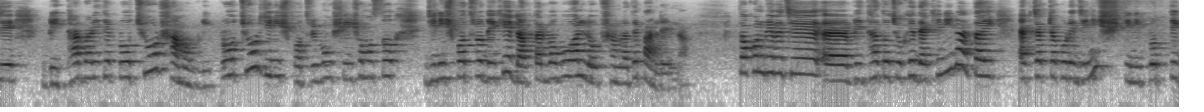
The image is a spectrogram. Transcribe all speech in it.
যে বৃদ্ধার বাড়িতে প্রচুর সামগ্রী, প্রচুর জিনিসপত্র এবং সেই সমস্ত জিনিসপত্র দেখে ডাক্তারবাবু আর লোভ সামলাতে পারলেন না। তখন ভেবেছে বৃদ্ধা তো চোখে দেখেনি না, তাই একটা একটা করে জিনিস তিনি প্রত্যেক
